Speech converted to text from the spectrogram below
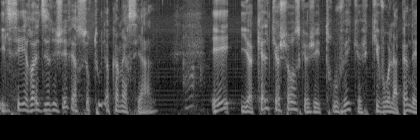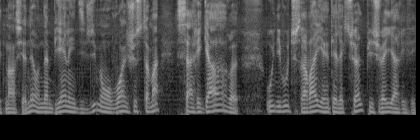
Il s'est redirigé vers surtout le commercial. Et il y a quelque chose que j'ai trouvé que- qui vaut la peine d'être mentionné. On aime bien l'individu, mais on voit justement sa rigueur euh, au niveau du travail intellectuel, puis je vais y arriver.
